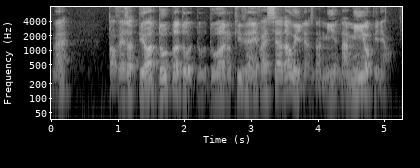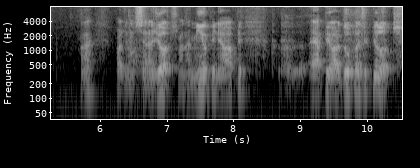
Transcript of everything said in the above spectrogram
né? Talvez a pior dupla do, do, do, ano que vem vai ser a da Williams, na minha, na minha opinião. Né? Pode não ser na de outros, mas na minha opinião é a pior dupla de pilotos.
